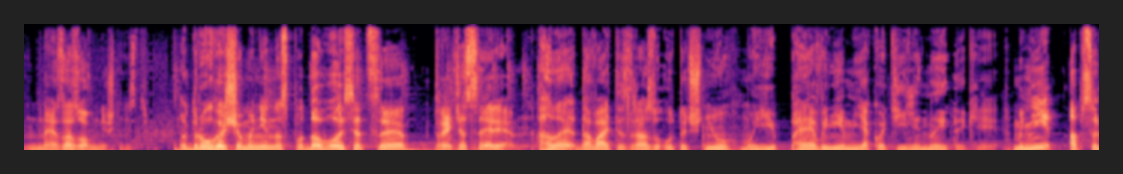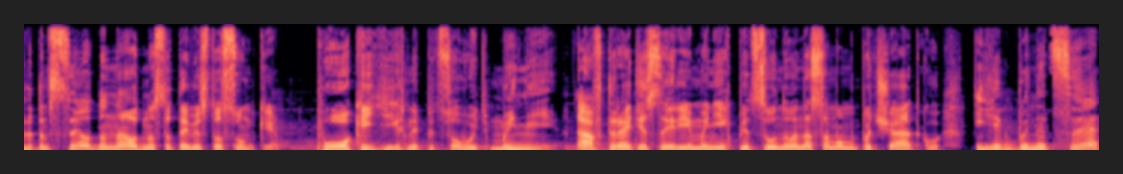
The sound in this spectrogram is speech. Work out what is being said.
не за зовнішність. Друге, що мені не сподобалося, це третя серія. Але давайте зразу уточню мої певні м'якотілі нитики. Мені абсолютно все одно на одностатеві стосунки. Поки їх не підсовують мені. А в третій серії мені їх підсунули на самому початку. І якби не це,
